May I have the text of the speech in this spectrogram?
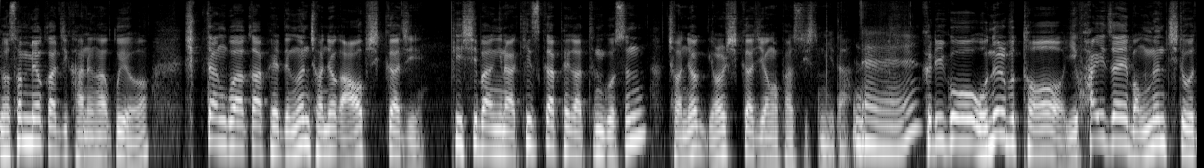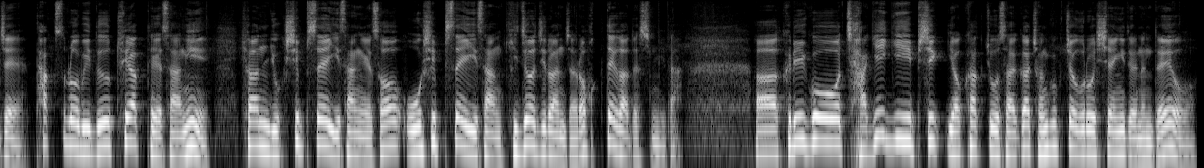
6명까지 가능하고요. 식당과 카페 등은 저녁 9시까지 PC방이나 키스카페 같은 곳은 저녁 10시까지 영업할 수 있습니다. 네. 그리고 오늘부터 이 화이자의 먹는 치료제 팍스로비드 투약 대상이 현 60세 이상에서 50세 이상 기저질환자로 확대가 됐습니다. 아, 그리고 자기 기입식 역학조사가 전국적으로 시행이 되는데요.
